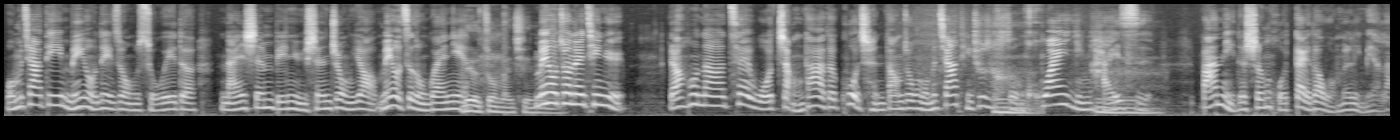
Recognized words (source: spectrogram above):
我们家第一没有那种所谓的男生比女生重要，没有这种观念，没有重男轻女，没有重男轻女。然后呢，在我长大的过程当中，我们家庭就是很欢迎孩子。把你的生活带到我们里面来，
